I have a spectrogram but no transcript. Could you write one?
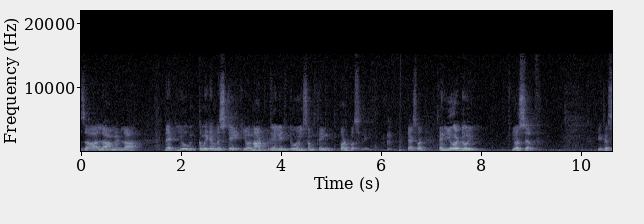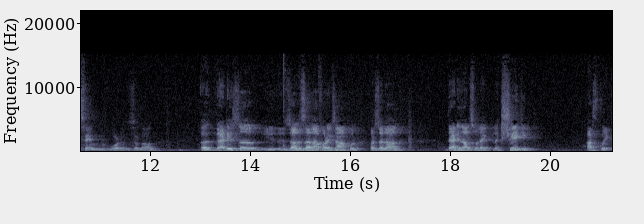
Za, lam, and la. That you commit a mistake. You're not really doing something purposely. That's what, and you are doing yourself. Is the same word zalal? Uh, that is uh, zalzala, for example, or zalal. That is also like like shaking, earthquake.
